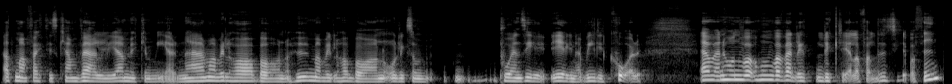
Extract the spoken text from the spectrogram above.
att man faktiskt kan välja mycket mer när man vill ha barn och hur man vill ha barn och liksom på ens e- egna villkor. Ja, men hon, var, hon var väldigt lycklig i alla fall, det tycker jag var fint.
